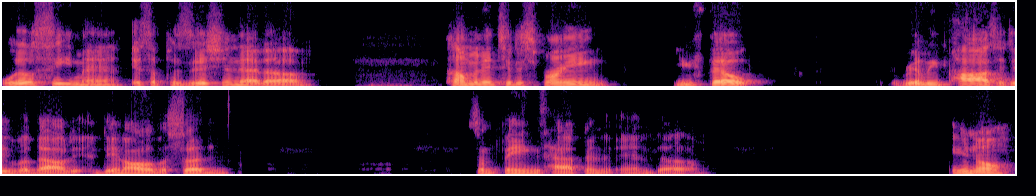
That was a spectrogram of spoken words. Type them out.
we'll see, man. It's a position that um coming into the spring, you felt really positive about it, and then all of a sudden, some things happen, and uh, you know,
